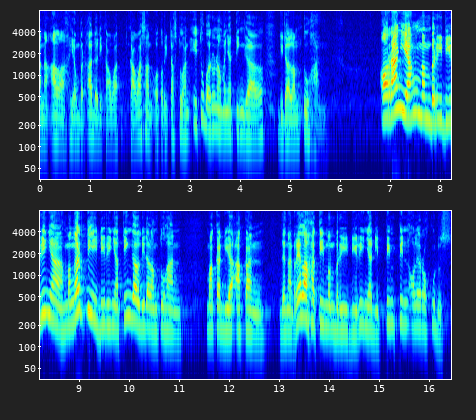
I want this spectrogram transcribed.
anak Allah yang berada di kawasan otoritas Tuhan. Itu baru namanya tinggal di dalam Tuhan. Orang yang memberi dirinya, mengerti dirinya tinggal di dalam Tuhan, maka dia akan dengan rela hati memberi dirinya dipimpin oleh Roh Kudus,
